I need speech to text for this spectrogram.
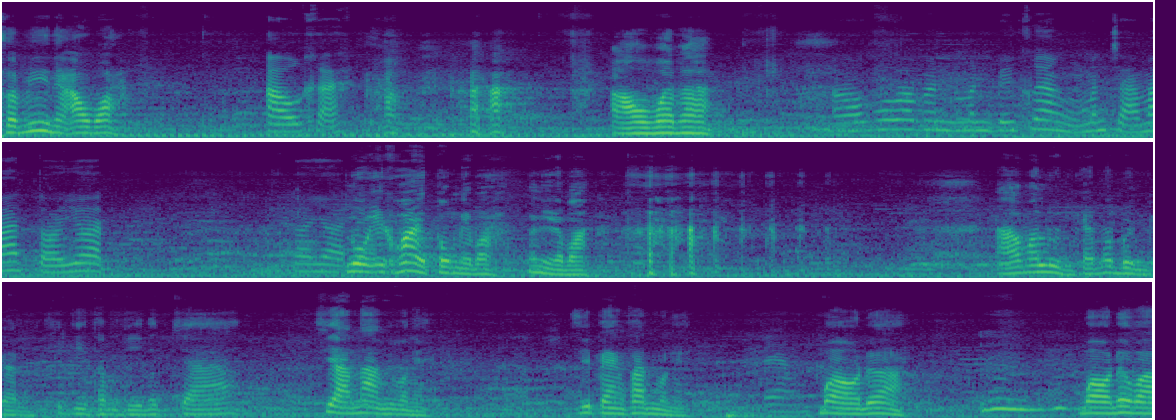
ถ้ามีเนี่ยเอาบ่เอาค่ะ เอาบ่นะเอาเพราะว่ามันมันเป็นเครื่องมันสามารถต่อยอดต่อยอดลูกไอ้ควายตรงเนี่ยบ่นั่นนี่ล่ะบ่เอามาลุ้นกันมาเบิ่งกันคิดดีทำดีนะจ๊ะสิอาบน้ำอยู่บ่นี่ สิแปรงฟันบ่นี่แดงบ่เอาเด้อบ่เอาเด้อว่า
